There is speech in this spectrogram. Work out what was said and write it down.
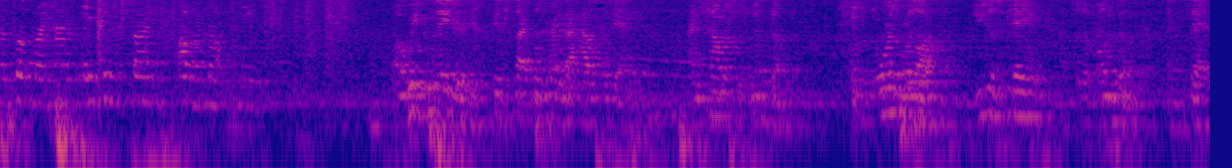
and put my hand into the side, of will not believe. A week later, the disciples were in the house again, and Thomas was with them. When the doors were locked, Jesus came and stood among them and said,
